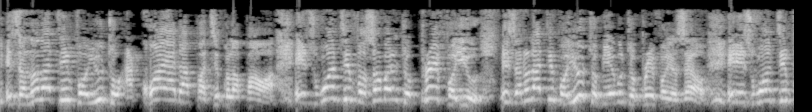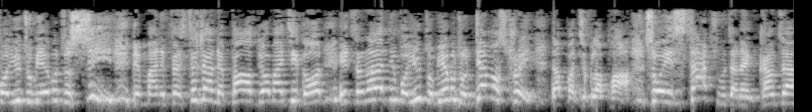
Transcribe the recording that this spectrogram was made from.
It's another thing for you to acquire that particular power. It's one thing for somebody to pray for you. It's another thing for you to be able to pray for yourself. It is one thing for you to be able to see the manifestation and the power of the Almighty God. It's another thing for you to be able to demonstrate that particular power. So it starts with an encounter.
